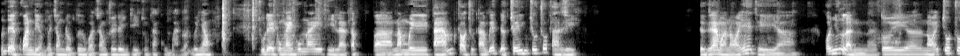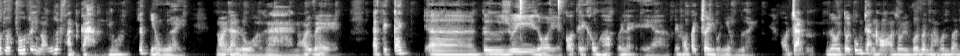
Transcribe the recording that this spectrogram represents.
Vấn đề quan điểm về trong đầu tư và trong trading thì chúng ta cùng bàn luận với nhau. Chủ đề của ngày hôm nay thì là tập à, uh, 58 cho chúng ta biết được trading chốt chốt là gì thực ra mà nói ấy, thì uh, có những lần tôi uh, nói chốt chốt chốt chốt ấy nó cũng rất phản cảm đúng không? rất nhiều người nói là lùa gà nói về các cái cách uh, tư duy rồi có thể không hợp với lại uh, cái phong cách trade của nhiều người. Họ chặn rồi tôi cũng chặn họ rồi vân vân và vân vân.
